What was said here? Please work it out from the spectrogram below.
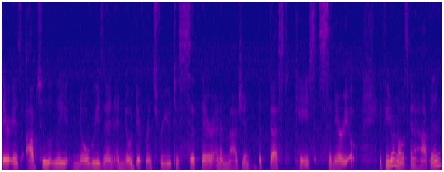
There is absolutely no reason and no difference for you to sit there and imagine the best case scenario. If you don't know what's going to happen,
